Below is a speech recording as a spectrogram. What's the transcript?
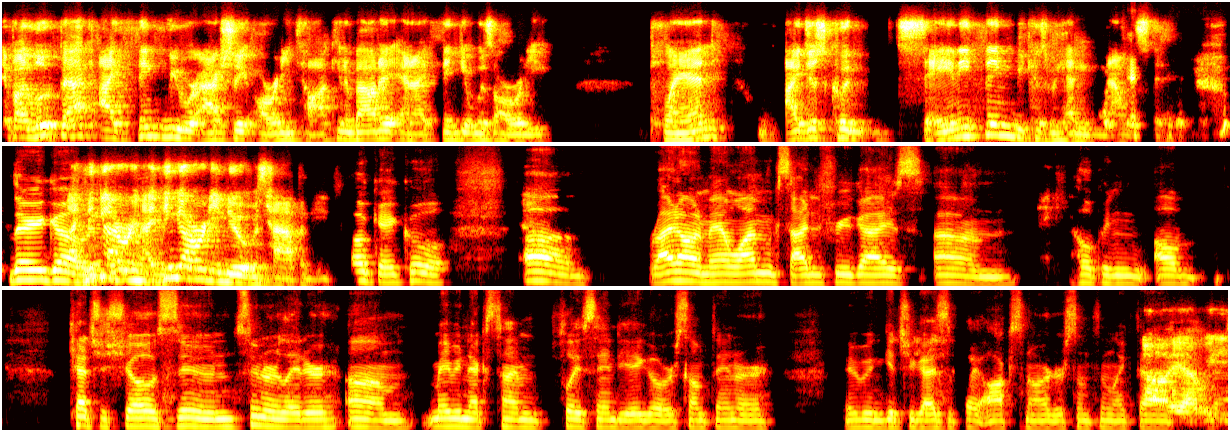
if I look back, I think we were actually already talking about it, and I think it was already planned. I just couldn't say anything because we hadn't announced it. there you go. I think I already, I think I already knew it was happening. okay cool um right on man well i'm excited for you guys um hoping i'll catch a show soon, sooner or later. Um, maybe next time play San Diego or something, or maybe we can get you guys to play Oxnard or something like that. Oh yeah, we.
